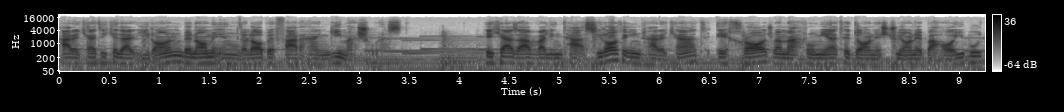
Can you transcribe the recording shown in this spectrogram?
حرکتی که در ایران به نام انقلاب فرهنگی مشهور است. یکی از اولین تأثیرات این حرکت اخراج و محرومیت دانشجویان بهایی بود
